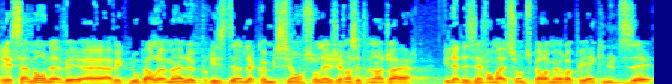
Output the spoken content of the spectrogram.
Récemment, on avait euh, avec nous au Parlement le président de la Commission sur l'ingérence étrangère et la désinformation du Parlement européen qui nous disait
